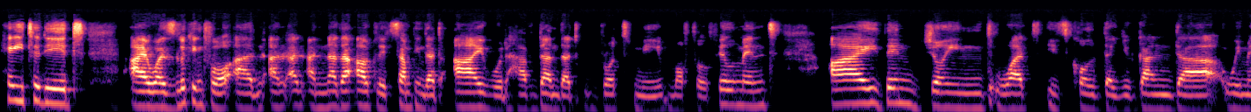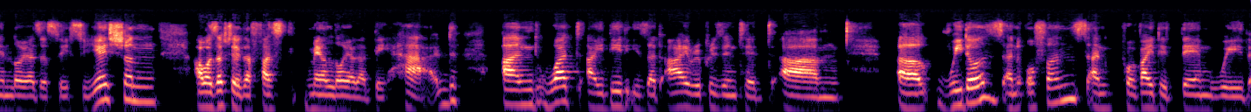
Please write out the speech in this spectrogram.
hated it. I was looking for an, an, another outlet, something that I would have done that brought me more fulfillment. I then joined what is called the Uganda Women Lawyers Association. I was actually the first male lawyer that they had. And what I did is that I represented um, uh, widows and orphans and provided them with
